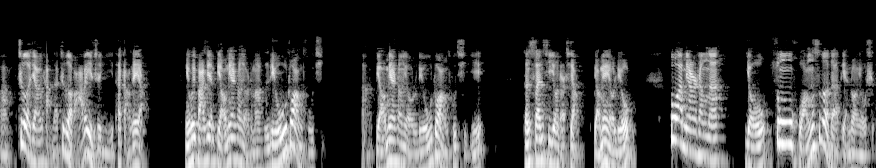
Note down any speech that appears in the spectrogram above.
啊，浙江产的浙八味之一，它长这样，你会发现表面上有什么瘤状突起啊？表面上有瘤状突起。跟三七有点像，表面有瘤，断面上呢有棕黄色的点状油矢。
